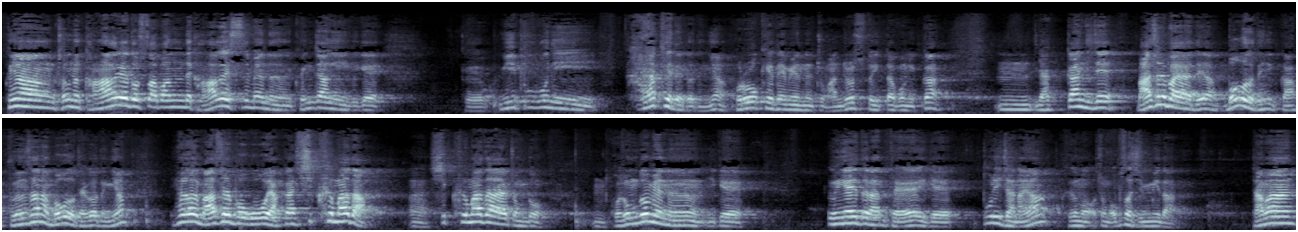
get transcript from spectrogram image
그냥 저는 강하게도 써봤는데 강하게 쓰면은 굉장히 그게 그 윗부분이 하얗게 되거든요. 그렇게 되면은 좀 안 좋을 수도 있다 보니까 음 약간 이제 맛을 봐야 돼요. 먹어도 되니까 구연산은 먹어도 되거든요. 혀 맛을 보고 약간 시큼하다, 어, 시큼하다 할 정도. 음, 그 정도면은 이게 응애들한테 이게 뿌리잖아요. 그러면 좀 없어집니다. 다만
